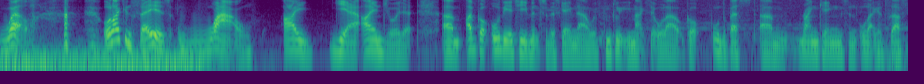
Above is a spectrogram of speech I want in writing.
well, all I can say is wow. I yeah, I enjoyed it. Um, I've got all the achievements for this game now. We've completely maxed it all out. Got all the best um, rankings and all that good stuff.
